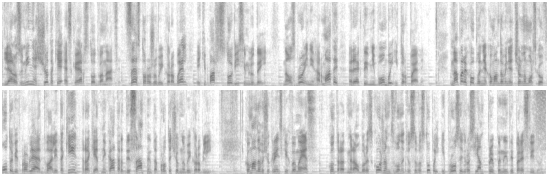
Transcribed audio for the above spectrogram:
Для розуміння, що таке СКР 112 Це сторожовий корабель, екіпаж 108 людей. На озброєнні гармати, реактивні бомби і торпеди. На перехоплення командування Чорноморського флоту відправляє два літаки, ракетний катер, десантний та протичовновий кораблі. Командувач українських ВМС контрадмірал Борис Кожан дзвонить у Севастополь і просить росіян припинити переслідування.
